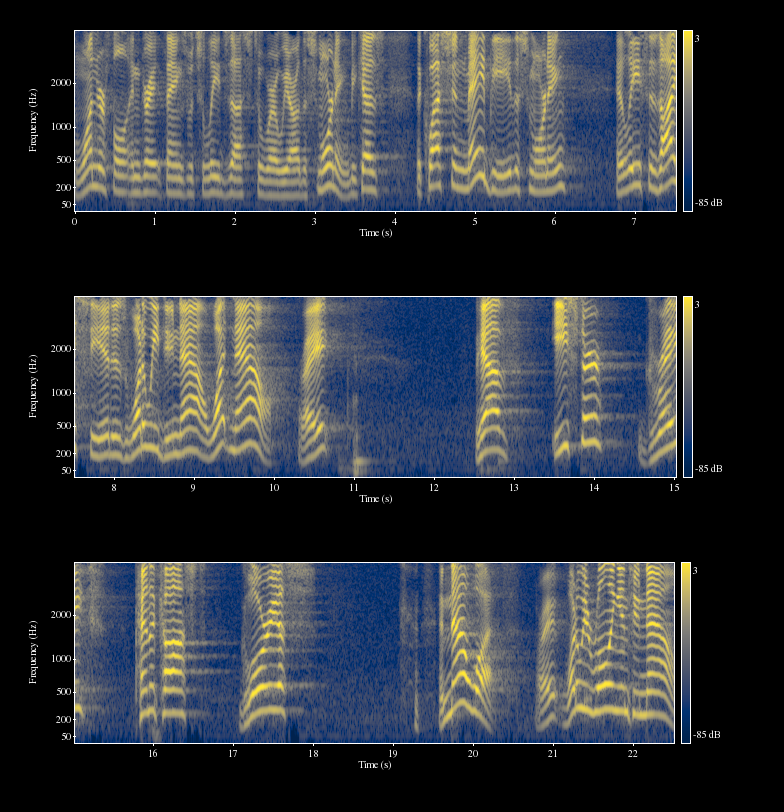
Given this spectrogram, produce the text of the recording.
wonderful and great things, which leads us to where we are this morning. Because the question may be this morning, at least as I see it, is what do we do now? What now? Right? We have Easter, great, Pentecost, glorious. And now what? Right, what are we rolling into now?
